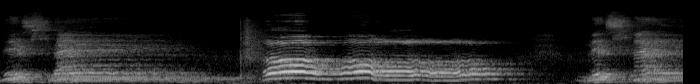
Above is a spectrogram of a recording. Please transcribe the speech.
this land, oh, this land.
